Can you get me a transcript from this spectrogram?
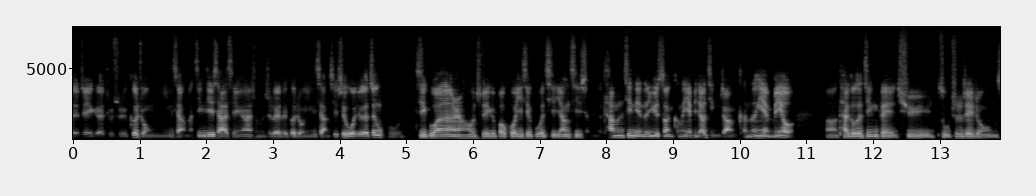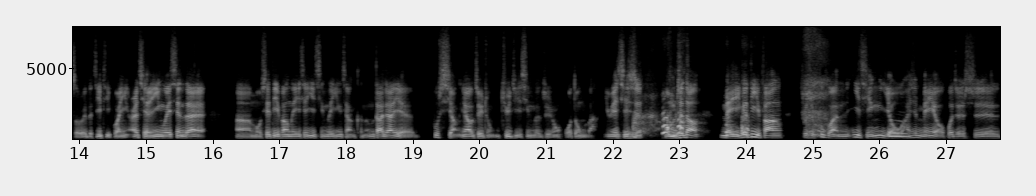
的这个就是各种影响嘛，经济下行啊什么之类的各种影响，其实我觉得政府机关啊，然后这个包括一些国企、央企什么的，他们今年的预算可能也比较紧张，可能也没有啊太多的经费去组织这种所谓的集体观影，而且因为现在。啊，某些地方的一些疫情的影响，可能大家也不想要这种聚集性的这种活动吧。因为其实 我们知道，每一个地方就是不管疫情有还是没有，或者是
